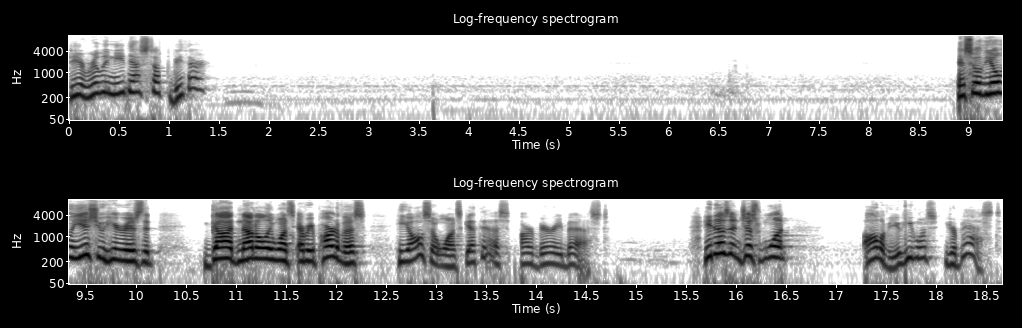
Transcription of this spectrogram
Do you really need that stuff to be there? And so the only issue here is that God not only wants every part of us, He also wants, get this, our very best. He doesn't just want all of you, He wants your best.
